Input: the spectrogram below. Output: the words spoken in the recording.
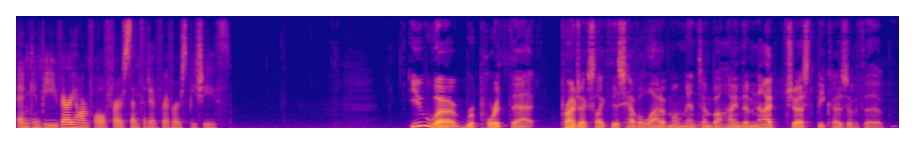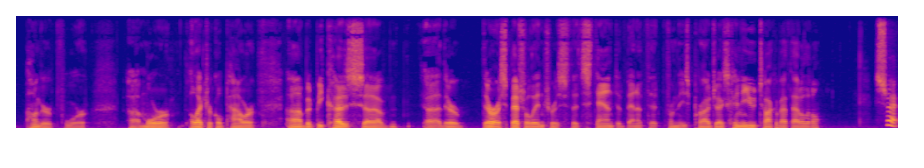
and can be very harmful for sensitive river species. You uh, report that projects like this have a lot of momentum behind them, not just because of the hunger for uh, more electrical power, uh, but because uh, uh, they're there are special interests that stand to benefit from these projects. Can you talk about that a little? Sure.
